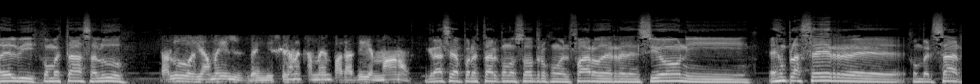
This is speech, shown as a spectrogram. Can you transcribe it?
Delvis, ¿cómo estás? Saludos. Saludos, Yamil. Bendiciones también para ti, hermano. Gracias por estar con nosotros con el Faro de Redención y es un placer eh, conversar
